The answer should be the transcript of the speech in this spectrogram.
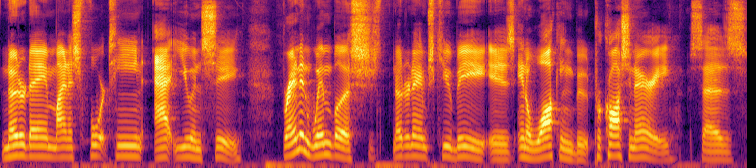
Notre Dame minus 14 at UNC. Brandon Wimbush, Notre Dame's QB, is in a walking boot, precautionary, says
